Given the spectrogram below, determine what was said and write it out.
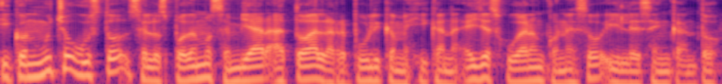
y con mucho gusto se los podemos enviar a toda la República Mexicana. Ellas jugaron con eso y les encantó.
